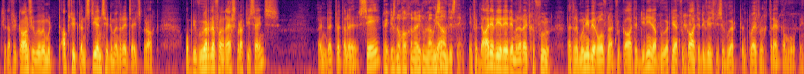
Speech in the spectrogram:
Suid-Afrikaanse howe moet absoluut kan steun sê die minderheidsuitspraak op die woorde van regspraktisyns en dit wat hulle sê. Ek is nogal geneig om daarmee ja, saam te stem. En vir daardie rede het die minderheid gevoel dat hulle moenie weer rol van advokate dien nie, dan behoort nie advokate te wees wie se woord in twyfel getrek kan word nie.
